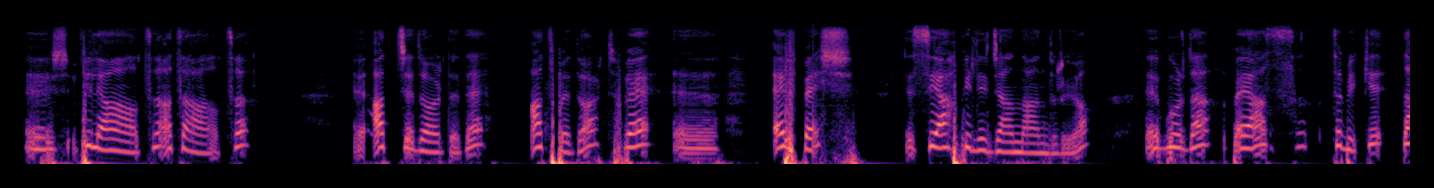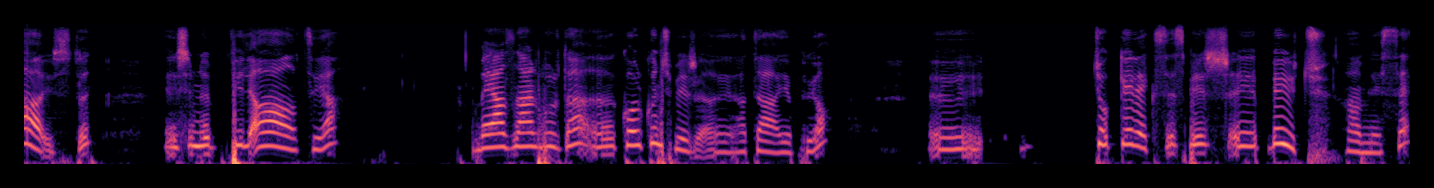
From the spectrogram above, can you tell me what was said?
E, fil A6, at A6, e, at C4'de de at B4 ve e, F5 e, siyah fili canlandırıyor. E, burada beyaz tabii ki daha üstün. E, şimdi fil A6'ya beyazlar burada e, korkunç bir e, hata yapıyor. E, çok gereksiz bir e, B3 hamlesi.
